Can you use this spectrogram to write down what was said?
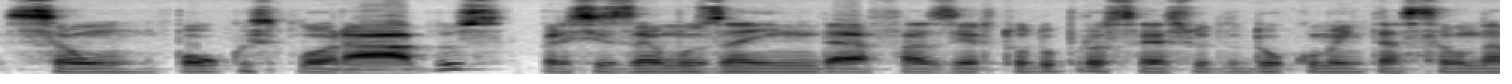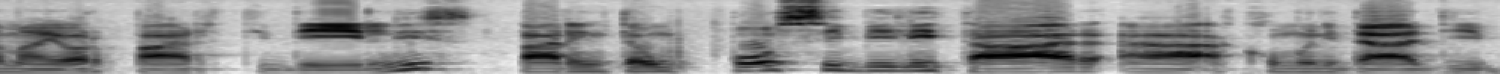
são pouco explorados, precisamos ainda fazer todo o processo de documentação da maior parte deles, para então possibilitar a comunidade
